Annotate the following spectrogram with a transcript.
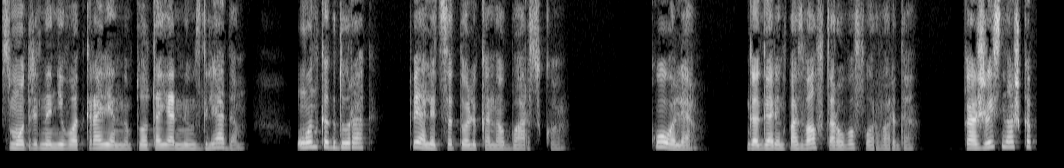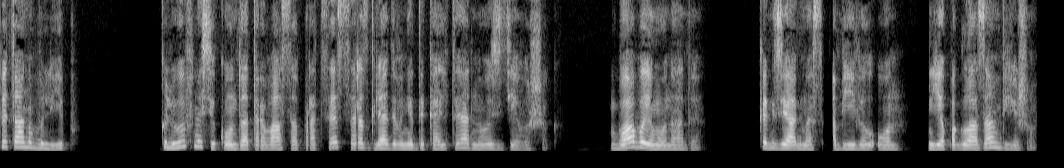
смотрит на него откровенным плотоядным взглядом, он, как дурак, пялится только на барскую. «Коля!» — Гагарин позвал второго форварда. «Кажись, наш капитан влип». Клюев на секунду оторвался от процесса разглядывания декольте одной из девушек. «Баба ему надо», — как диагноз объявил он. «Я по глазам вижу».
